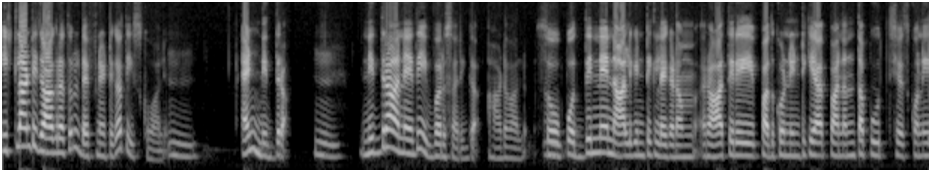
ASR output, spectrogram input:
ఇట్లాంటి జాగ్రత్తలు డెఫినెట్గా తీసుకోవాలి. అండ్ నిద్ర. నిద్ర అనేది ఇవ్వరు సరిగ్గా ఆడవాళ్ళు. సో. పొద్దున్నే నాలుగింటికి లెగడం రాత్రి పదకొండింటికి పనంతా పూర్తి చేసుకొని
